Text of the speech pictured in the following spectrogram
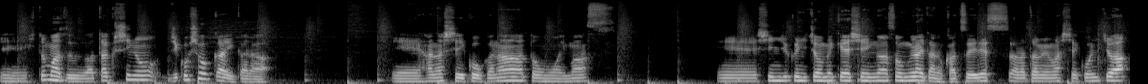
えーひとまず私の自己紹介から、えー話していこうかなと思います。えー新宿2丁目系シンガーソングライターの勝江です。改めまして、こんにちは。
